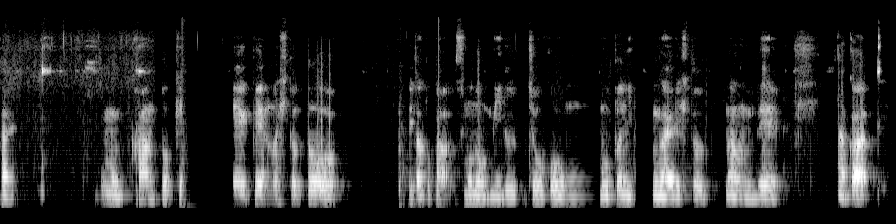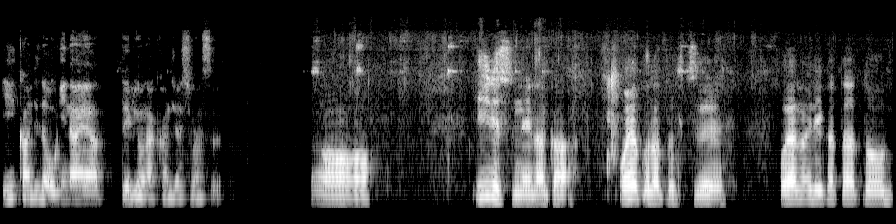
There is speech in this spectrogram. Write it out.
はい。でも、勘と経験の人と、データとか、そのものを見る、情報をもとに考える人なので、なんか、いい感じで補い合ってるような感じはします。ああ、いいですね。なんか、親子だと普通、親のやり方と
